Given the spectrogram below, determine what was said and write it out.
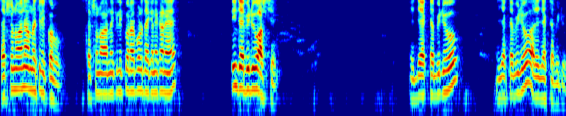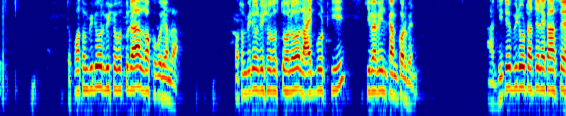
সেকশন ওয়ানে আমরা ক্লিক করব। সেকশন ওয়ানে ক্লিক করার পর দেখেন এখানে তিনটা ভিডিও আসছে। এই যে একটা ভিডিও এই যে একটা ভিডিও আর এই যে একটা ভিডিও তো প্রথম ভিডিওর বিষয়বস্তুটা লক্ষ্য করি আমরা। প্রথম ভিডিওর বিষয়বস্তু হলো লাইভ বোর্ড কি, কীভাবে ইনকাম করবেন। আর দ্বিতীয় ভিডিওটাতে লেখা আছে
